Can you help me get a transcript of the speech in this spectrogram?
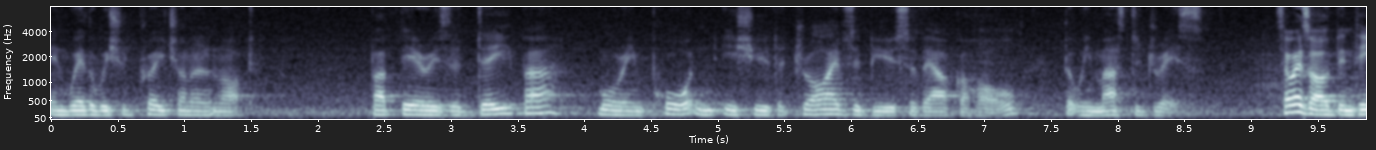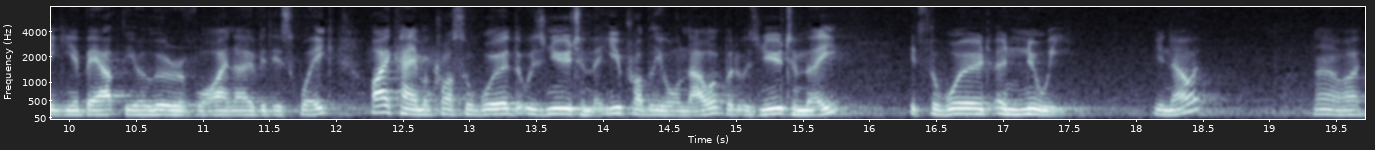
and whether we should preach on it or not. But there is a deeper, more important issue that drives abuse of alcohol that we must address. So, as I've been thinking about the allure of wine over this week, I came across a word that was new to me. You probably all know it, but it was new to me. It's the word ennui. You know it? No,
